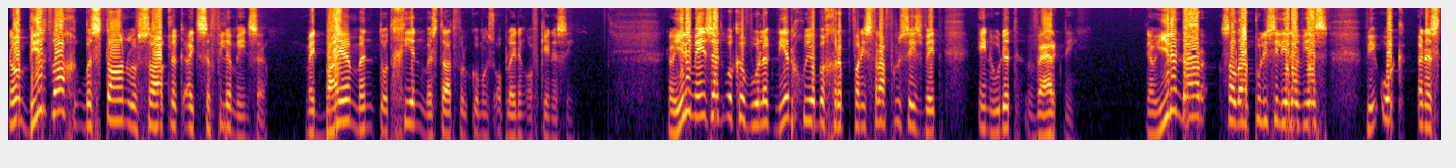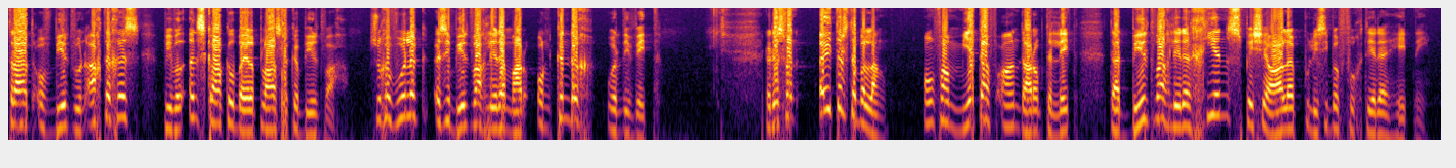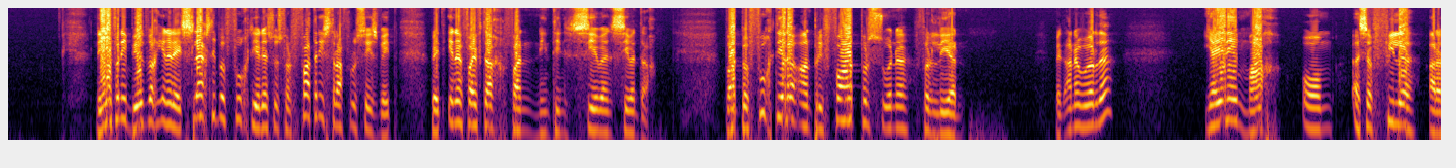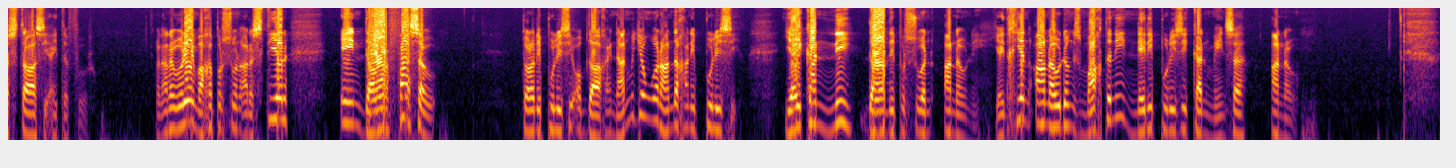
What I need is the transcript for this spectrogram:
Nou een beerdwacht bestaan hoofdzakelijk uit civiele mense, met baie min tot geen misdaadvoorkomingsopleiding of kennis nie. Nou hierdie mense het ook gewoonlik nie een goeie begrip van die strafproceswet en hoe dit werk nie. Nou hier en daar sal daar politielede wees wie ook in een straat of beerd woonachtig is, wie wil inskakel by hulle plaaslike beerdwacht. So gewoonlik is die beerdwachtlede maar onkundig oor die wet. Dit is van uiterste belang om van meet af aan daarop te let dat beerdwachtlede geen speciale politiebevoegdhede het nie. Lede van die beerdwacht eenheid het slechts die bevoegdhede soos vervat in die strafproceswet wet 51 van 1977 wat bevoegdhede aan privaat persone verleen. Met ander woorde, jy het die mag om een civiele arrestatie uit te voer. Met ander woorde, jy mag een persoon arresteer en daar vasthou totdat die politie opdaag en dan moet jy hom oorhandig aan die politie. Jy kan nie daar die persoon anhou nie. Jy het geen aanhoudingsmachte nie, net die politie kan mense anhou.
